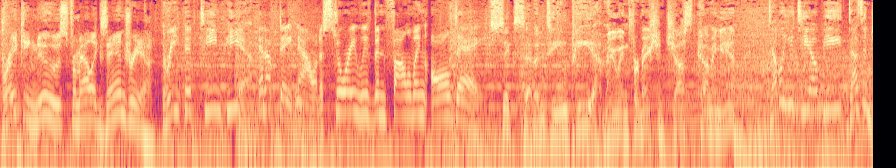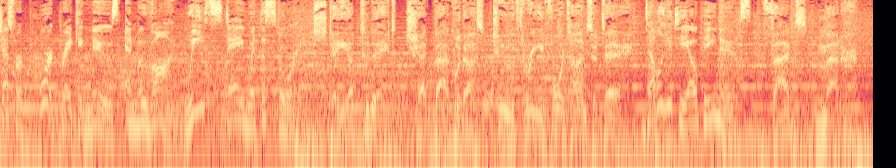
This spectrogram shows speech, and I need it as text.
Breaking news from Alexandria. 3.15 p.m. An update now on a story we've been following all day. 6.17 p.m. New information just coming in. WTOP doesn't just report breaking news and move on. We stay with the story. Stay up to date. Check back with us two, three, four times a day. WTOP News. Facts matter.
